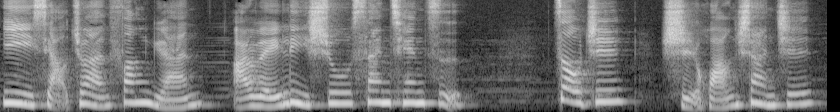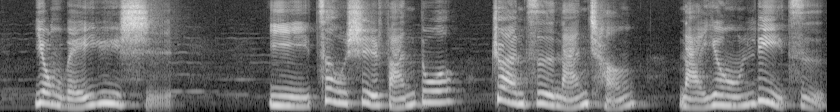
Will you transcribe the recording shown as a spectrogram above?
一小篆方圆，而为隶书三千字，奏之，始皇善之，用为御史。以奏事繁多，篆字难成，乃用隶字，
